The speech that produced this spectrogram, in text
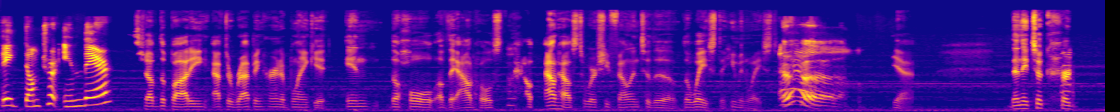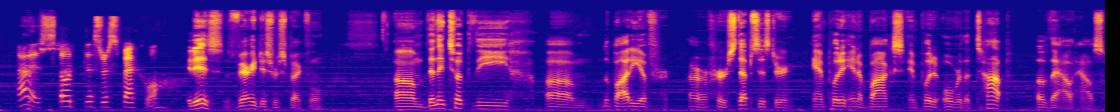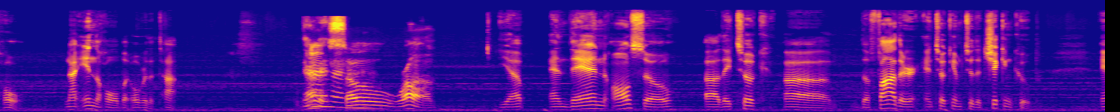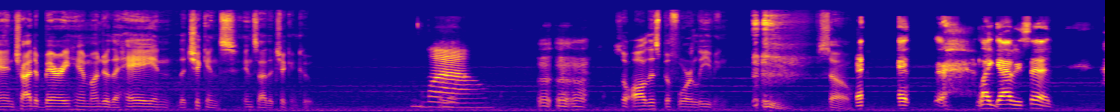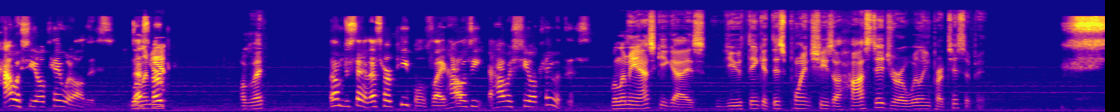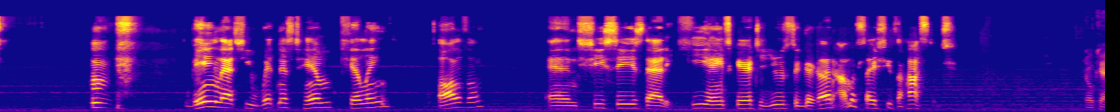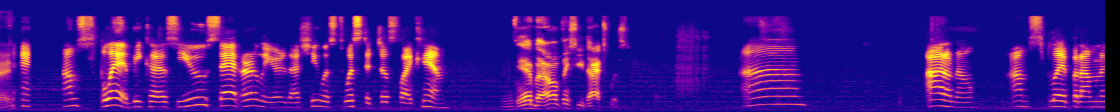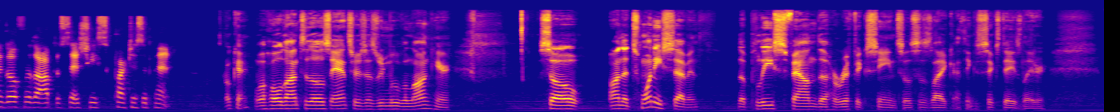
They dumped her in there. Shoved the body after wrapping her in a blanket in the hole of the outhouse out, outhouse to where she fell into the the waste the human waste Ugh. yeah then they took her That is so disrespectful. It is. It's very disrespectful. Um, then they took the um, the body of her, her stepsister and put it in a box and put it over the top of the outhouse hole, not in the hole, but over the top. That is Uh-huh. so wrong. Yep. And then also uh, they took uh, the father and took him to the chicken coop and tried to bury him under the hay and the chickens inside the chicken coop. Wow. Mm-mm-mm. So all this before leaving. so and Like Gabby said, how is she okay with all this? Well, That's let her. me- oh, go ahead. I'm just saying that's her people's. Like, how is he? How is she okay with this? Well, let me ask you guys: Do you think at this point she's a hostage or a willing participant? Being that she witnessed him killing all of them, and she sees that he ain't scared to use the gun, I'm gonna say she's a hostage. Okay. I'm split because you said earlier that she was twisted just like him. Yeah, but I don't think she's that twisted. Um, I don't know. I'm split, but I'm gonna go for the opposite. She's participant. Okay. Well, hold on to those answers as we move along here. So, on the 27th, the police found the horrific scene. So this is like I think six days later.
